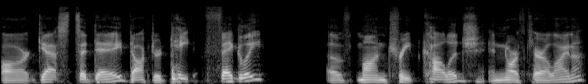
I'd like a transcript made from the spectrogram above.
our guest today, Dr. Tate Fegley of Montreat College in North Carolina.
